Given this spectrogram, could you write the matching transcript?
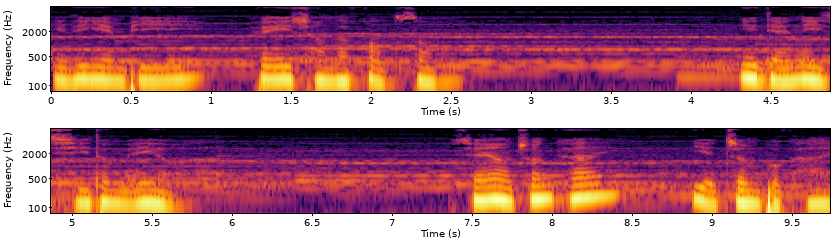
你的眼皮非常的放松。一点力气都没有了，想要睁开也睁不开，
